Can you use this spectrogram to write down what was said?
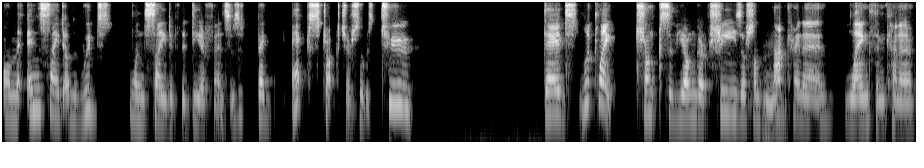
on the inside, on the woodland side of the deer fence, it was a big X structure. So it was two dead, looked like trunks of younger trees or something, that mm-hmm. kind of length and kind of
